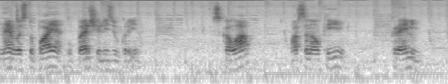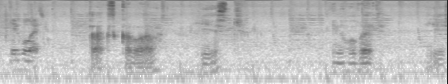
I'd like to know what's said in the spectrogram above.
не виступає у першій лізі України? Скала, Арсенал Київ, Кремінь, Інгулець. Так, скала есть. Ингулет есть.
